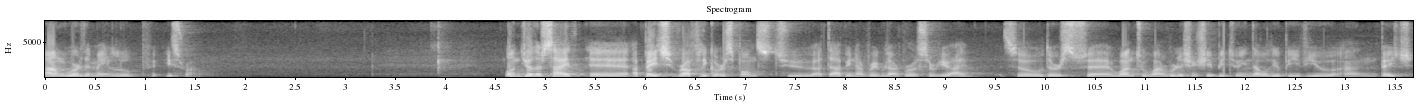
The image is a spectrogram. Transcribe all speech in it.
and where the main loop is run. On the other side, uh, a page roughly corresponds to a tab in a regular browser UI. So there's a one-to-one -one relationship between WPE view and page.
